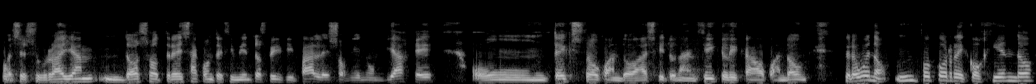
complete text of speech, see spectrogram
pues se subrayan dos o tres acontecimientos principales, o bien un viaje, o un texto cuando ha escrito una encíclica, o cuando... Pero bueno, un poco recogiendo,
